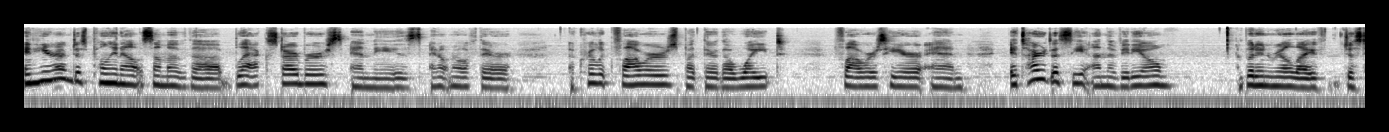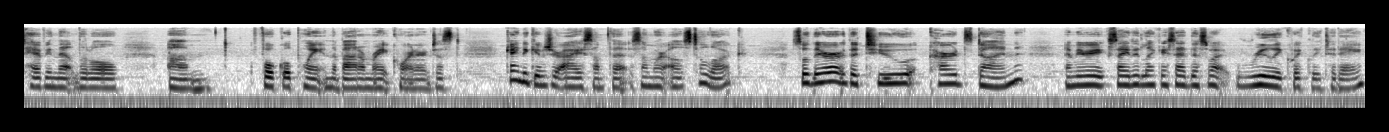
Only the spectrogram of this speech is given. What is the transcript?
And here I'm just pulling out some of the black starbursts and these I don't know if they're acrylic flowers, but they're the white flowers here. And it's hard to see on the video, but in real life, just having that little um, focal point in the bottom right corner just kind of gives your eye something somewhere else to look. So there are the two cards done. I'm very excited. Like I said, this went really quickly today.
